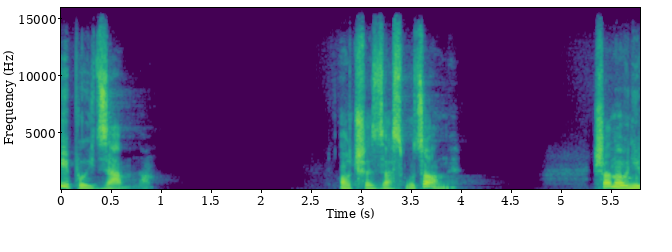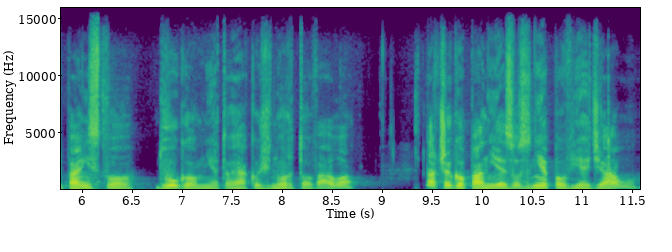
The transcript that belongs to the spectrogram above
i pójdź za mną. Odszedł zasmucony. Szanowni Państwo, długo mnie to jakoś nurtowało. Dlaczego Pan Jezus nie powiedział:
